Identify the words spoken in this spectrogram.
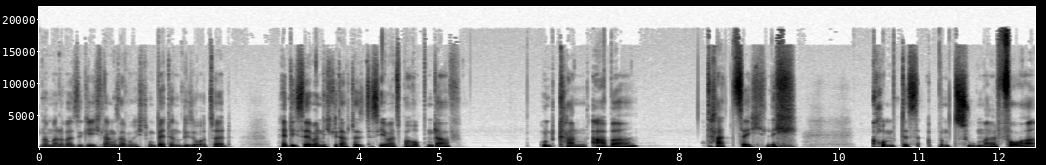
Normalerweise gehe ich langsam Richtung Bett in diese Uhrzeit. Hätte ich selber nicht gedacht, dass ich das jemals behaupten darf und kann, aber tatsächlich kommt es ab und zu mal vor.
